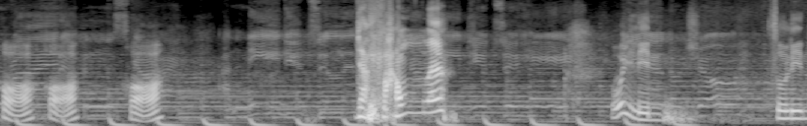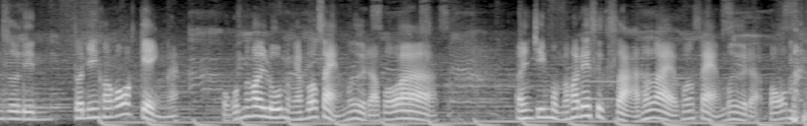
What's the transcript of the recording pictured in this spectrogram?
ขอขอ ขอ อย่าซ้ำนะอุ้ยลินซูลินซูลินตัวนี้เขาก็ว่าเก่งนะ ผมก็ไม่ค่อยรู้เหมือนกันพวกแสงมืดอะเพราะว่าเอาจริงๆผมไม่ค่อยได้ศึกษาเท่าไหร่พวกแสงมืดอะเพราะว่ามัน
